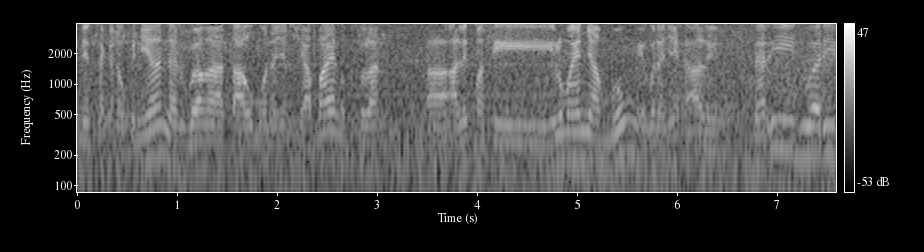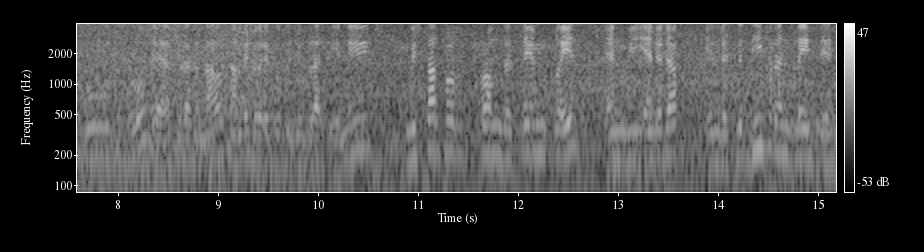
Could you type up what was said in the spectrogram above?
need second opinion dan gue nggak tahu mau nanya ke siapa yang kebetulan uh, Alit masih lumayan nyambung ya gue nanya ke Alit. dari 2010 ya kita kenal sampai 2017 ini we start for, from the same place and we ended up in the different places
